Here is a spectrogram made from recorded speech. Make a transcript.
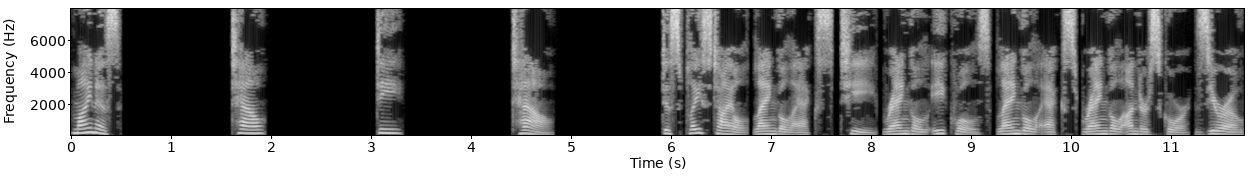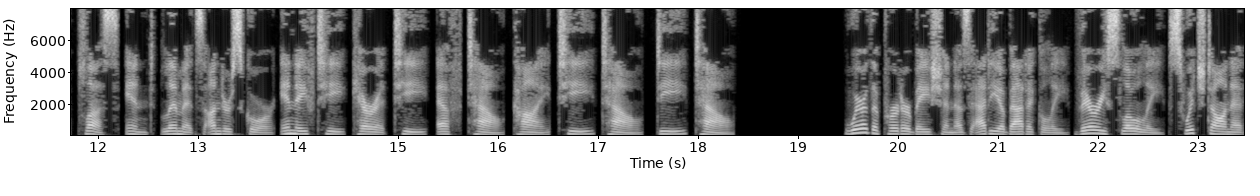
minus tau d tau display style Langle x t rangle equals Langle x rangle underscore zero plus int limits underscore in t caret t f tau chi t tau d tau. where the perturbation is adiabatically very slowly switched on at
